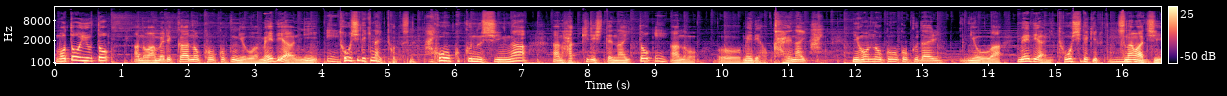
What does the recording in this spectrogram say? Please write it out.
元を言うとあのアメリカの広告業はメディアに投資できないってことですね、はい、広告主があのはっきりしてないと、あのメディアを変えない、はい、日本の広告代理業はメディアに投資できると、すなわち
